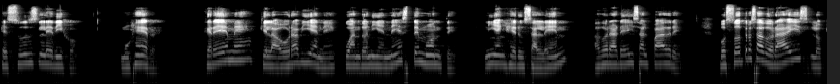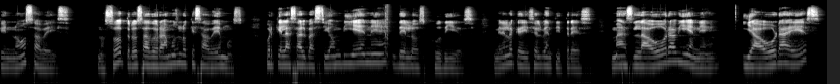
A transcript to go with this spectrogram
Jesús le dijo, mujer, créeme que la hora viene cuando ni en este monte ni en Jerusalén adoraréis al Padre. Vosotros adoráis lo que no sabéis. Nosotros adoramos lo que sabemos, porque la salvación viene de los judíos. Miren lo que dice el 23. Mas la hora viene y ahora es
